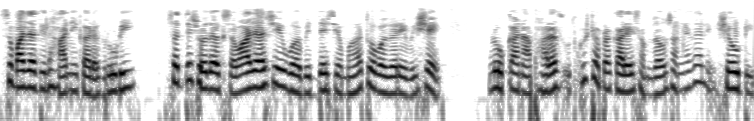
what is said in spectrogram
समाजातील हानिकारक रूढी सत्यशोधक समाजाचे व विद्येचे महत्त्व वगैरे विषय लोकांना फारच उत्कृष्ट प्रकारे समजावून सांगण्यात आले. शेवटी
